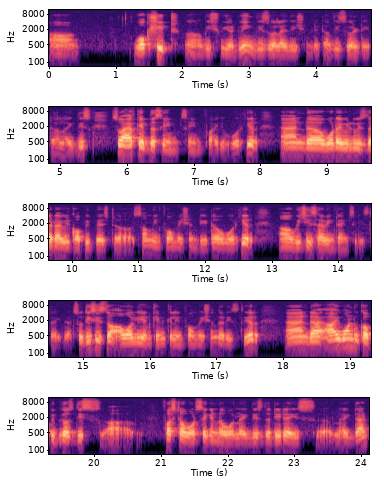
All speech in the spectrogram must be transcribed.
uh, worksheet uh, which we are doing visualization data visual data like this. So, I have kept the same same file over here and uh, what I will do is that I will copy paste uh, some information data over here uh, which is having time series like that. So, this is the hourly and chemical information that is there and uh, I want to copy because this uh, first hour second hour like this the data is like that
